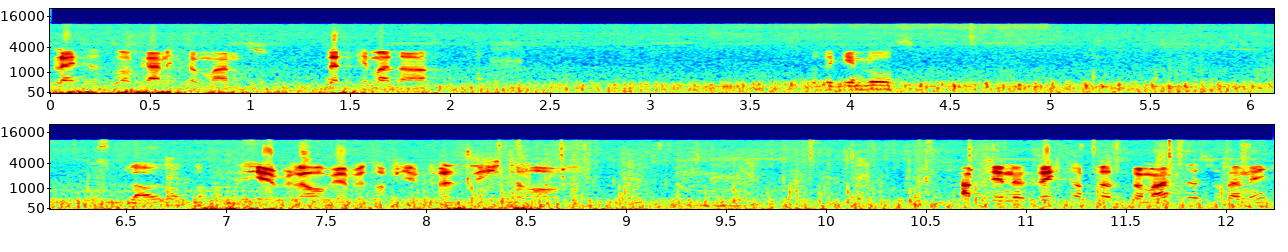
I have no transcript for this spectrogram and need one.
Vielleicht ist es noch gar nicht bemannt. Bleibt mal da. So, wir gehen los. Blau überhaupt noch am Hier blau, wir haben jetzt auf jeden Fall Sicht darauf. Habt ihr eine Sicht, ob das bemannt ist oder nicht?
